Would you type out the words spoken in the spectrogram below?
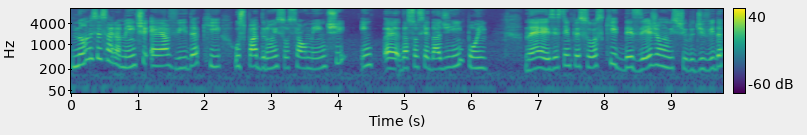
não necessariamente é a vida que os padrões socialmente é, da sociedade impõem. Né? Existem pessoas que desejam um estilo de vida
